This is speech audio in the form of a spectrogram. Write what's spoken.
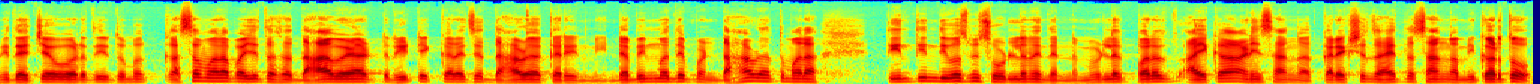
मी त्याच्यावरती तुम्हाला कसं मला पाहिजे तसं दहा वेळा रिटेक करायचं दहा वेळा करेन मी. डबिंगमध्ये पण दहा वेळा तुम्हाला तीन तीन दिवस मी सोडलं नाही त्यांना. मी म्हटलं परत ऐका आणि सांगा. करेक्शन्स आहेत तर सांगा. मी करतो.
